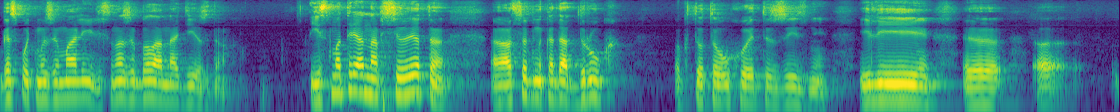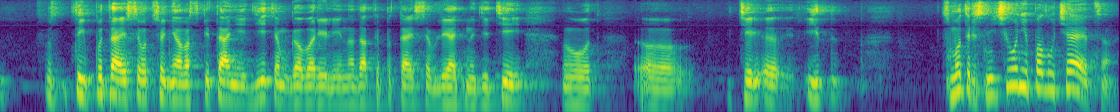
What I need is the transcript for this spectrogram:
Господь, мы же молились, у нас же была надежда. И смотря на все это, э, особенно когда друг кто-то уходит из жизни, или э, э, ты пытаешься, вот сегодня о воспитании детям говорили, иногда ты пытаешься влиять на детей, вот, э, э и Смотришь, ничего не получается.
